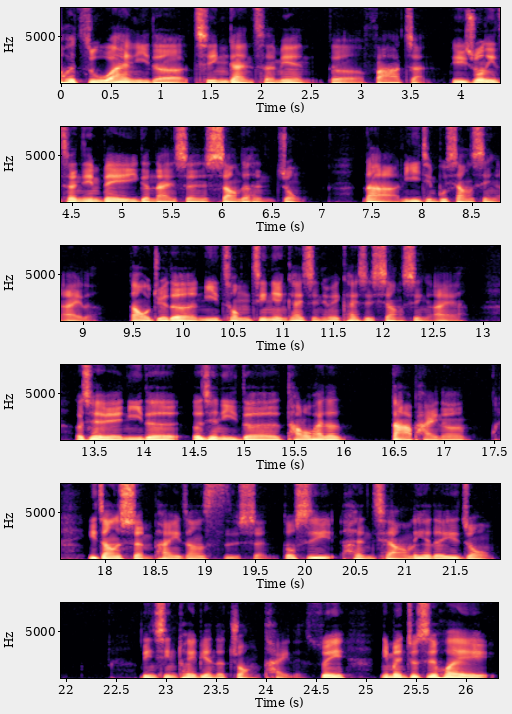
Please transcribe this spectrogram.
会阻碍你的情感层面的发展。比如说，你曾经被一个男生伤得很重，那你已经不相信爱了。但我觉得你从今年开始，你会开始相信爱啊，而且你的，而且你的塔罗牌的大牌呢？一张审判，一张死神，都是很强烈的一种灵性蜕变的状态的，所以你们就是会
